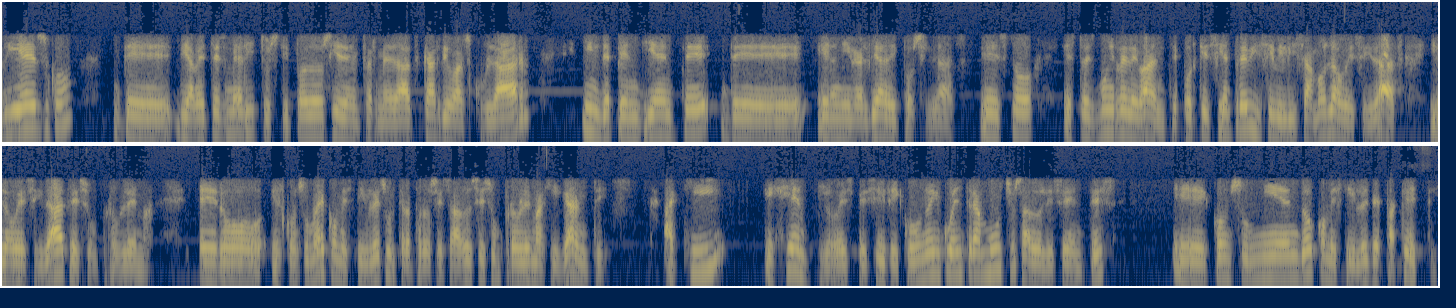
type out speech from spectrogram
riesgo de diabetes mellitus tipo 2 y de enfermedad cardiovascular independiente del el nivel de adiposidad. Esto, esto es muy relevante porque siempre visibilizamos la obesidad y la obesidad es un problema, pero el consumo de comestibles ultraprocesados es un problema gigante. Aquí, ejemplo específico, uno encuentra muchos adolescentes eh, consumiendo comestibles de paquete.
